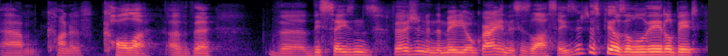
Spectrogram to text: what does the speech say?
um, kind of collar of the, the this season's version in the Meteor grey, and this is last season. It just feels a little bit,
